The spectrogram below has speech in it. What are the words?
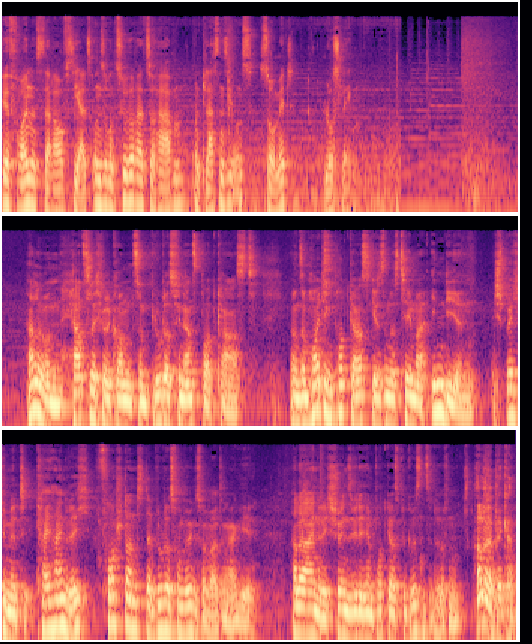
Wir freuen uns darauf, Sie als unseren Zuhörer zu haben und lassen Sie uns somit loslegen. Hallo und herzlich willkommen zum Bluters Finanz Podcast. In unserem heutigen Podcast geht es um das Thema Indien. Ich spreche mit Kai Heinrich, Vorstand der Bluters Vermögensverwaltung AG. Hallo Heinrich, schön, Sie wieder hier im Podcast begrüßen zu dürfen. Hallo Herr Becker.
